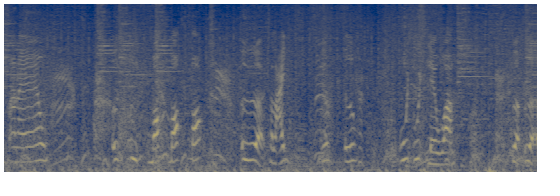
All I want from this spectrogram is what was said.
นมาแล้วเออเออบล็อกบล็อกบล็อกเออสไลด์ตึ๊บตึ๊บอุ้ยอุ้ยเร็วว่ะเออเออ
